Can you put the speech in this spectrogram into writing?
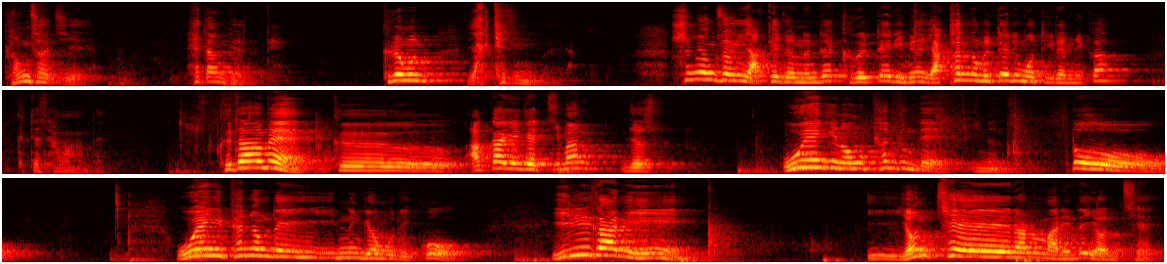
병사지에 해당될 때 그러면 약해지는 거예요. 수명성이 약해졌는데 그걸 때리면 약한 놈을 때리면 어떻게 됩니까? 그때 사망한다. 그 다음에 그 아까 얘기했지만 이제 오행이 너무 편중돼 있는 또 오행이 편중돼 있는 경우도 있고 일간이 이 연체라는 말인데 연체.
